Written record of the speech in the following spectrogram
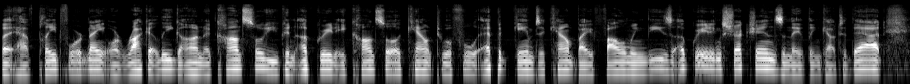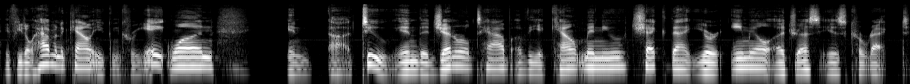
but have played Fortnite or Rocket League on a console, you can upgrade a console account to a full Epic Games account by following these upgrade instructions, and they link out to that. If you don't have an account, you can create one. In uh, two, in the general tab of the account menu, check that your email address is correct.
